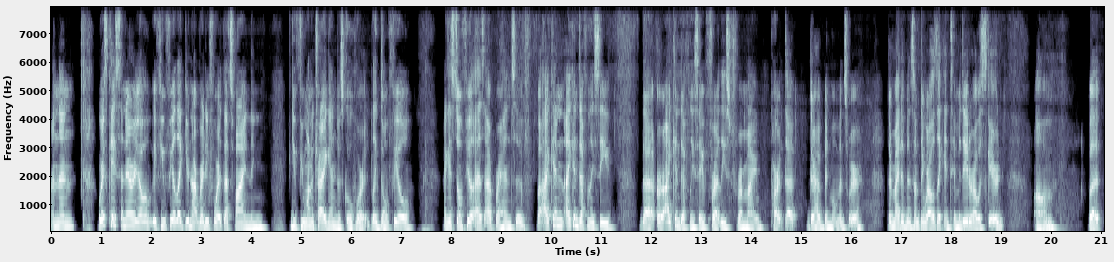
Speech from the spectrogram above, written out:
And then worst case scenario, if you feel like you're not ready for it, that's fine. Then if you want to try again, just go for it. Like don't feel I guess don't feel as apprehensive. But I can I can definitely see that or I can definitely say for at least from my part that there have been moments where there might have been something where I was like intimidated or I was scared. Um but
